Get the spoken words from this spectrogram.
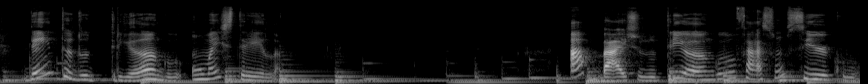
Dentro do triângulo, uma estrela. Abaixo do triângulo, faça um círculo,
